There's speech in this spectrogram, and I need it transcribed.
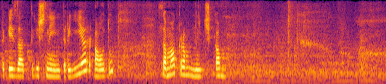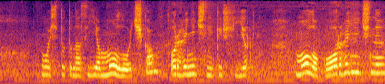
такий затишний інтер'єр, а отут сама крамничка. Ось тут у нас є молочка, органічний кефір, молоко органічне,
